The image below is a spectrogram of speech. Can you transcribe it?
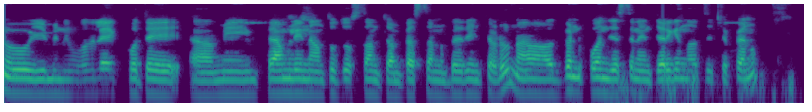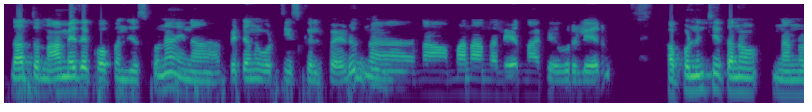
నువ్వు ఈమెను వదిలేకపోతే మీ ఫ్యామిలీని అంత చూస్తాను చంపేస్తాను బెదిరించాడు. నా హస్బెండ్ ఫోన్ చేస్తే నేను జరిగిందని చెప్పాను. దాంతో నా మీదే కోపం చేసుకుని ఆయన బిడ్డను కూడా తీసుకెళ్ళిపోయాడు. నా నా అమ్మ నాన్న లేరు నాకు ఎవరు లేరు. అప్పటి నుంచి తను నన్ను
